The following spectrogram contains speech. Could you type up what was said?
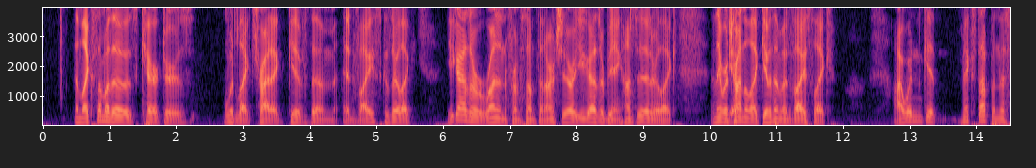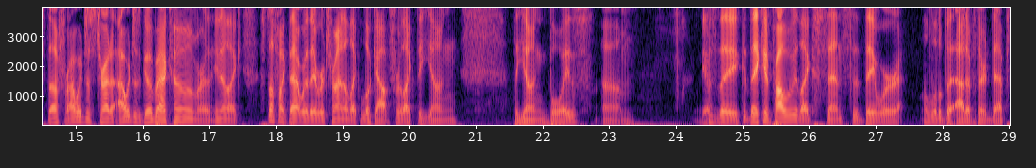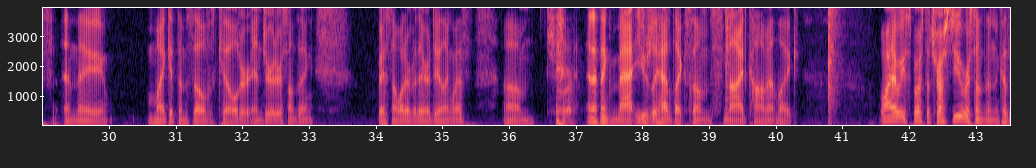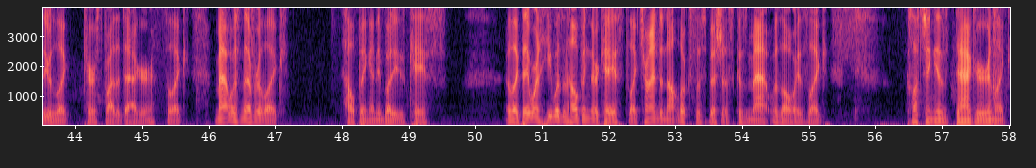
and like some of those characters would like try to give them advice because they're like, "You guys are running from something, aren't you? Or you guys are being hunted, or like," and they were Yeah. trying to like give them advice like, "I wouldn't get." mixed up in this stuff or i would just try to i would just go back home or you know like stuff like that where they were trying to like look out for like the young the young boys um yep. because they they could probably like sense that they were a little bit out of their depth and they might get themselves killed or injured or something based on whatever they were dealing with um sure. and i think Mat usually had like some snide comment like why are we supposed to trust you or something because he was like cursed by the dagger so like Mat was never like helping anybody's case or like they weren't he wasn't helping their case like trying to not look suspicious because Mat was always like clutching his dagger and like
